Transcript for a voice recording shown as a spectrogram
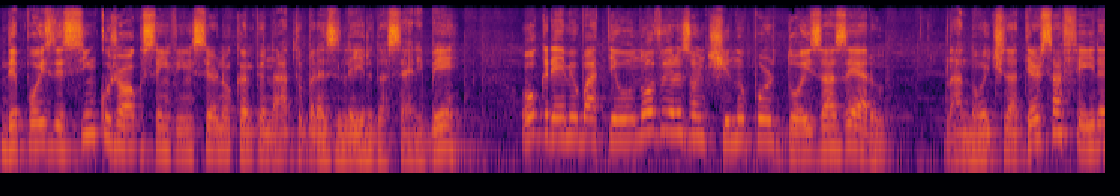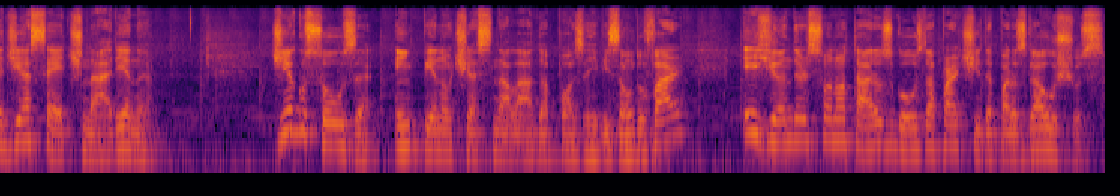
Depois de cinco jogos sem vencer no Campeonato Brasileiro da Série B, o Grêmio bateu o Novo Horizontino por 2 a 0, na noite da terça-feira, dia 7, na Arena. Diego Souza, em pênalti assinalado após a revisão do VAR, e Janderson anotaram os gols da partida para os gaúchos,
